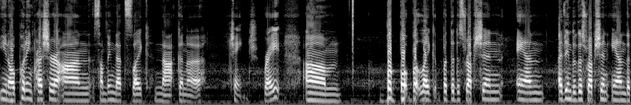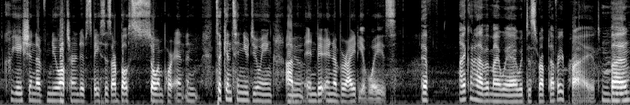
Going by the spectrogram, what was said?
you know, putting pressure on something that's like not gonna change, right? Um, but but but like but the disruption and I think the disruption and the creation of new alternative spaces are both so important and to continue doing um, in in a variety of ways. If I could have it my way, I would disrupt every pride. Mhm. But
